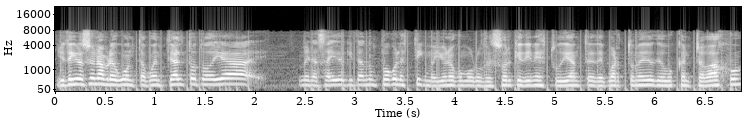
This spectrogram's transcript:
Yo te quiero hacer una pregunta. Puente Alto todavía mira, se ha ido quitando un poco el estigma. Yo uno como profesor que tiene estudiantes de cuarto medio que buscan trabajo,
